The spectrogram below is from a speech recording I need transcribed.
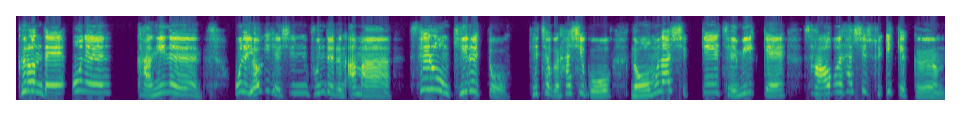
그런데 오늘 강의는, 오늘 여기 계신 분들은 아마 새로운 길을 또 개척을 하시고, 너무나 쉽게 재미있게 사업을 하실 수 있게끔,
